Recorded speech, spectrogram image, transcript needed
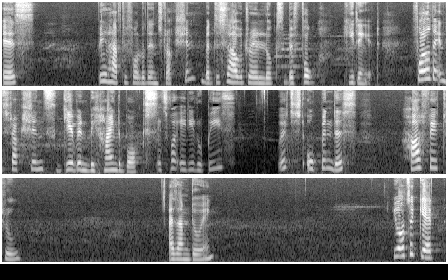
is we'll have to follow the instruction but this is how it really looks before heating it. Follow the instructions given behind the box. It's for 80 rupees. We'll just open this halfway through as I'm doing. You also get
